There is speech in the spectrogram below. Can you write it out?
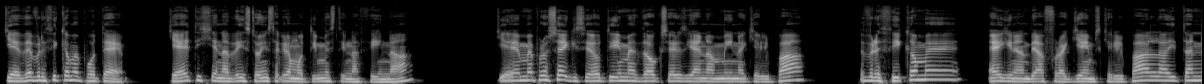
και δεν βρεθήκαμε ποτέ. Και έτυχε να δεις στο Instagram ότι είμαι στην Αθήνα και με προσέγγισε ότι είμαι εδώ, ξέρεις, για ένα μήνα κλπ. Βρεθήκαμε, έγιναν διάφορα games κλπ. Αλλά ήταν,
